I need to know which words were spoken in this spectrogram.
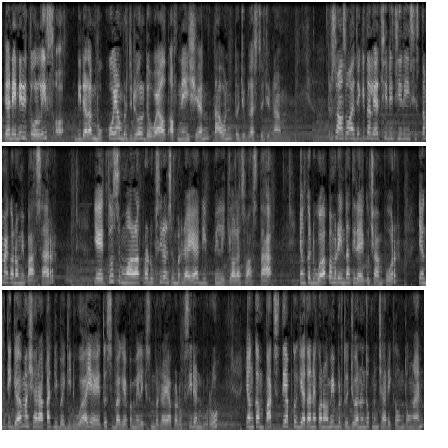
Dan ini ditulis di dalam buku yang berjudul The Wealth of Nation tahun 1776. Terus langsung aja kita lihat ciri-ciri sistem ekonomi pasar, yaitu semua alat produksi dan sumber daya dimiliki oleh swasta. Yang kedua, pemerintah tidak ikut campur. Yang ketiga, masyarakat dibagi dua, yaitu sebagai pemilik sumber daya produksi dan buruh. Yang keempat, setiap kegiatan ekonomi bertujuan untuk mencari keuntungan.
